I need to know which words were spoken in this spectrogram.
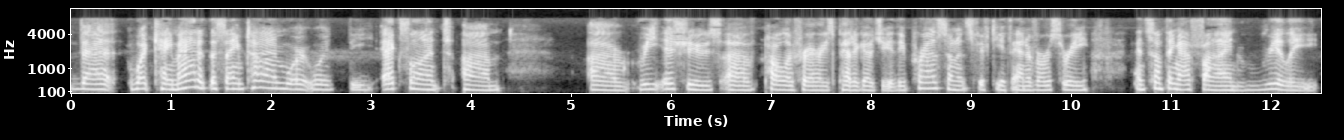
that what came out at the same time were, were the excellent um, uh, reissues of Paulo Freire's Pedagogy of the Oppressed on its 50th anniversary, and something I find really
